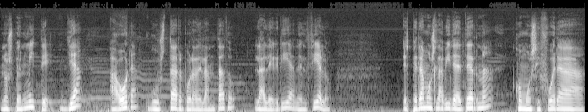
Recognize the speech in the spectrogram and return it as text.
nos permite ya ahora gustar por adelantado la alegría del cielo. Esperamos la vida eterna como si fuera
